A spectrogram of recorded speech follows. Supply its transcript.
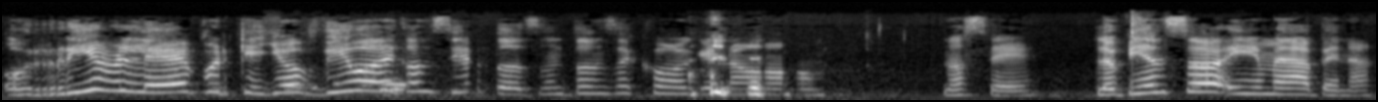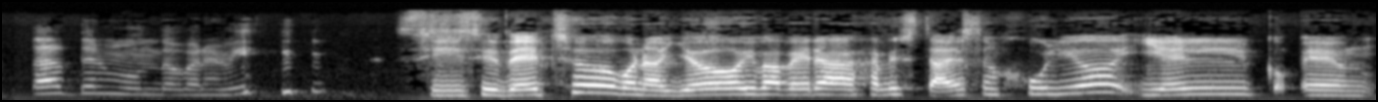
horrible porque yo vivo de conciertos, entonces como que no, no sé, lo pienso y me da pena. Tad del mundo para mí. Sí, sí, de hecho, bueno, yo iba a ver a Harry Styles en julio y él em,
